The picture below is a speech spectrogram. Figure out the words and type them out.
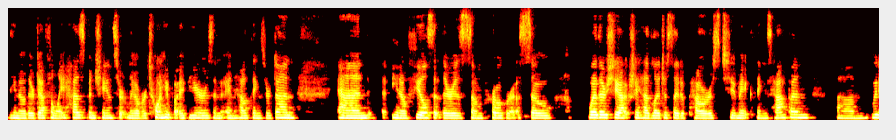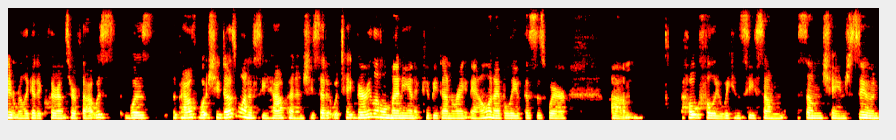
you know, there definitely has been change, certainly over 25 years, and and how things are done, and you know, feels that there is some progress. So, whether she actually had legislative powers to make things happen, um, we didn't really get a clear answer if that was was the path. What she does want to see happen, and she said it would take very little money and it could be done right now. And I believe this is where um, hopefully we can see some some change soon.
